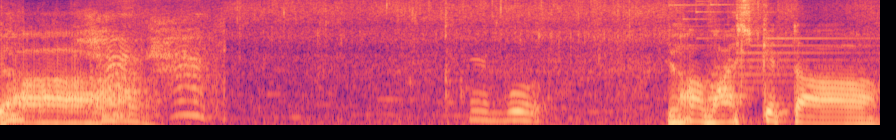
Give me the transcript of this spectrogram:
야. 자, 뭐야 맛있겠다.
